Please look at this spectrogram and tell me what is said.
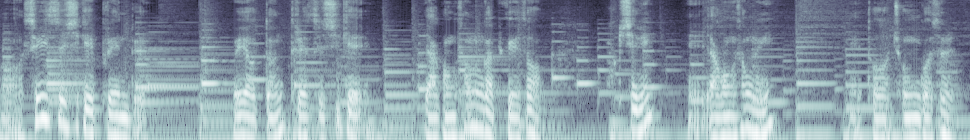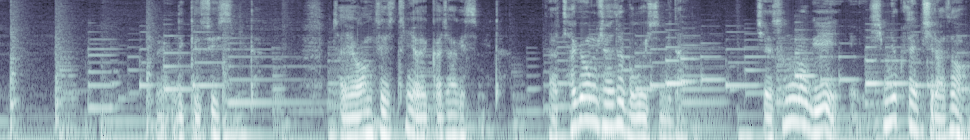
어, 스위스 시계 브랜드의 어떤 드레스 시계 야광 성능과 비교해서 확실히 예, 야광 성능이 예, 더 좋은 것을 예, 느낄 수 있습니다. 자, 야광 테스트는 여기까지 하겠습니다. 자, 착용샷을 보고 있습니다. 제 손목이 16cm라서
